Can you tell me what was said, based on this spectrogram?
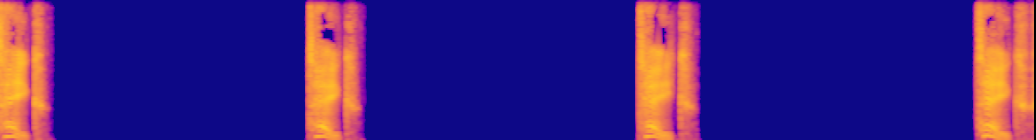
Take. Take. Take. Take.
